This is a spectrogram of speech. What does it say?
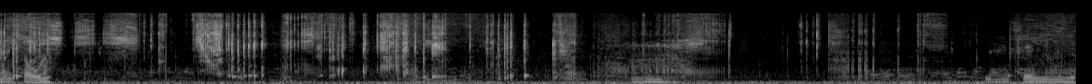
Này sùi nè. xịn luôn nha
